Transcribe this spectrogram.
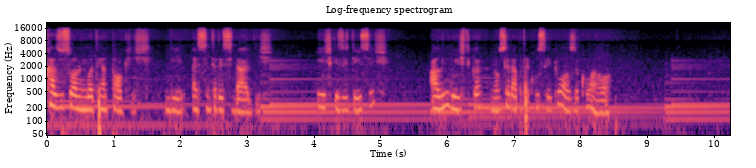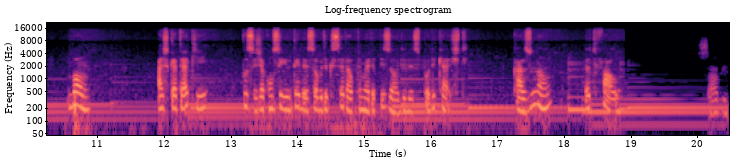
caso sua língua tenha toques de excentricidades e esquisitices, a linguística não será preconceituosa com ela. Bom, acho que até aqui você já conseguiu entender sobre o que será o primeiro episódio desse podcast. Caso não, eu te falo. Sabe,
